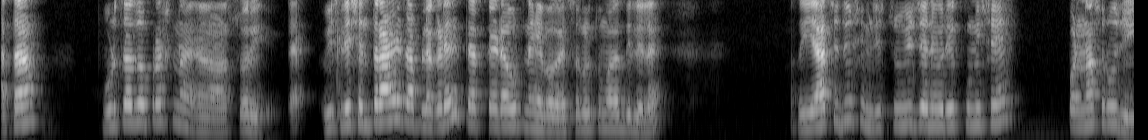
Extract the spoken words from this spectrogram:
आता पुढचा जो प्रश्न आहे सॉरी विश्लेषण तर आहेच आपल्याकडे त्यात काही डाऊट नाही हे बघा सगळं तुम्हाला दिलेलं आहे. आता याच दिवशी म्हणजे चोवीस जानेवारी एकोणीसशे पन्नास रोजी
